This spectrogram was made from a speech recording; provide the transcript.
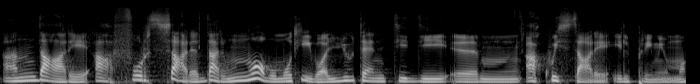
andare a forzare, a dare un nuovo motivo agli utenti di ehm, acquistare il premium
